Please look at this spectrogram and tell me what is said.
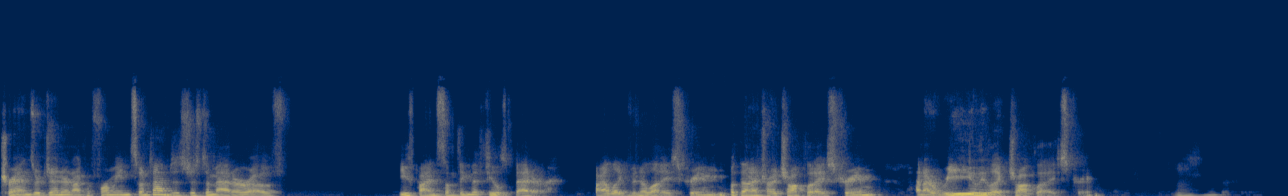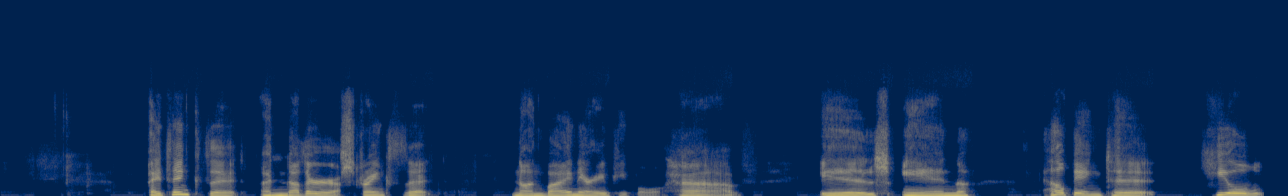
trans or gender nonconforming. Sometimes it's just a matter of you find something that feels better. I like vanilla ice cream, but then I try chocolate ice cream and I really like chocolate ice cream. Mm-hmm. I think that another strength that non binary people have is in helping to heal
